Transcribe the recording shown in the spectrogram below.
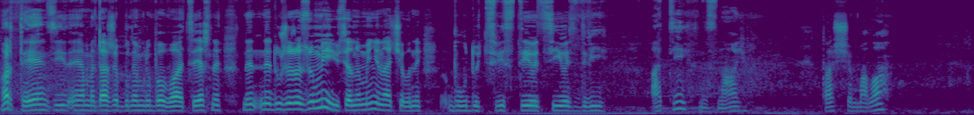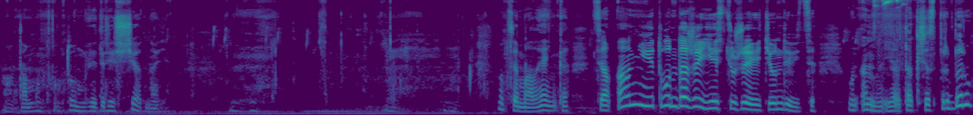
гортензіями навіть будемо любуватися. Я ж не, не, не дуже розуміюся, але мені наче вони будуть цвісти оці ось дві. А ті не знаю. Та ще мала. А там у тому відрі ще одна є. Ну, це маленька. Ця... А ні, вон навіть є уже ті, он дивіться. Вон, а ну, я так зараз приберу.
